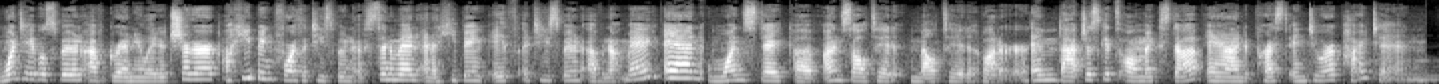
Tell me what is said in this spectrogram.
1 tablespoon of granulated sugar, a heaping fourth a teaspoon of cinnamon, and a heaping eighth a teaspoon of nutmeg, and one stick of unsalted melted butter. And that just gets all mixed up and pressed into our pie tin.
